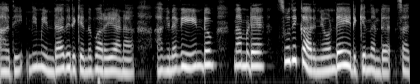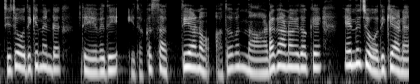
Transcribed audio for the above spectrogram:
ആദി നീ മിണ്ടാതിരിക്കുന്നു പറയാണ്. അങ്ങനെ വീണ്ടും നമ്മുടെ ശ്രുതി കരഞ്ഞുകൊണ്ടേ ഇരിക്കുന്നുണ്ട്. സച്ചി ചോദിക്കുന്നുണ്ട് രേവതി ഇതൊക്കെ സത്യമാണോ അതോ നാടകമാണോ ഇതൊക്കെ? എന്ന് ചോദിക്കാണ്.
